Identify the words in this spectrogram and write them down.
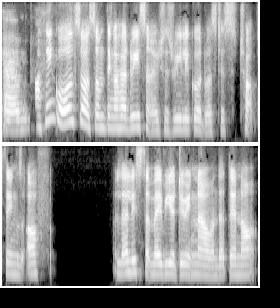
Um, I think also something I heard recently, which is really good, was just chop things off a list that maybe you're doing now and that they're not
